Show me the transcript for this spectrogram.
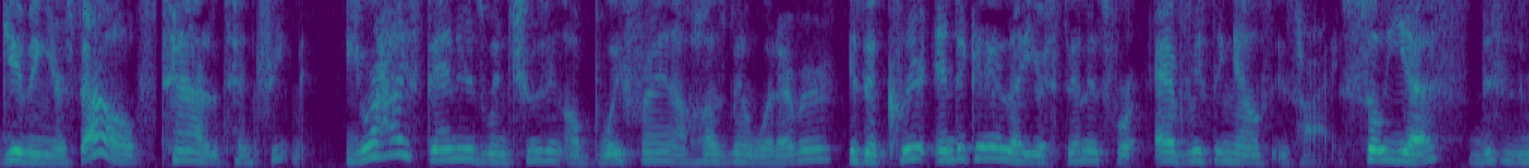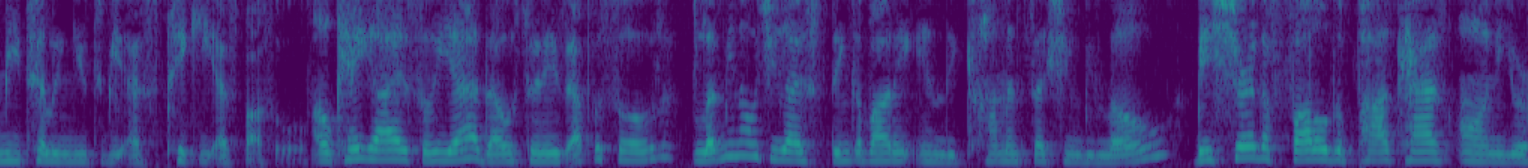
giving yourself 10 out of 10 treatment. Your high standards when choosing a boyfriend, a husband, whatever, is a clear indicator that your standards for everything else is high. So, yes, this is me telling you to be as picky as possible. Okay, guys, so yeah, that was today's episode. Let me know what you guys think about it in the comment section below. Be sure to follow the podcast on your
